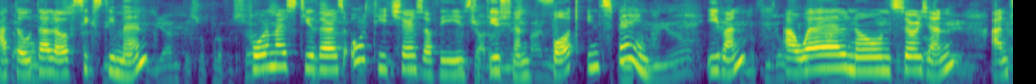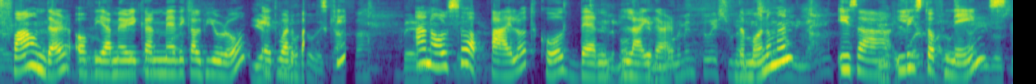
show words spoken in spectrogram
A total of 60 men, former students or teachers of the institution, fought in Spain even a well-known surgeon and founder of the American Medical Bureau, Edward Batsky, and also a pilot called Ben Leider. The monument is a list of names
